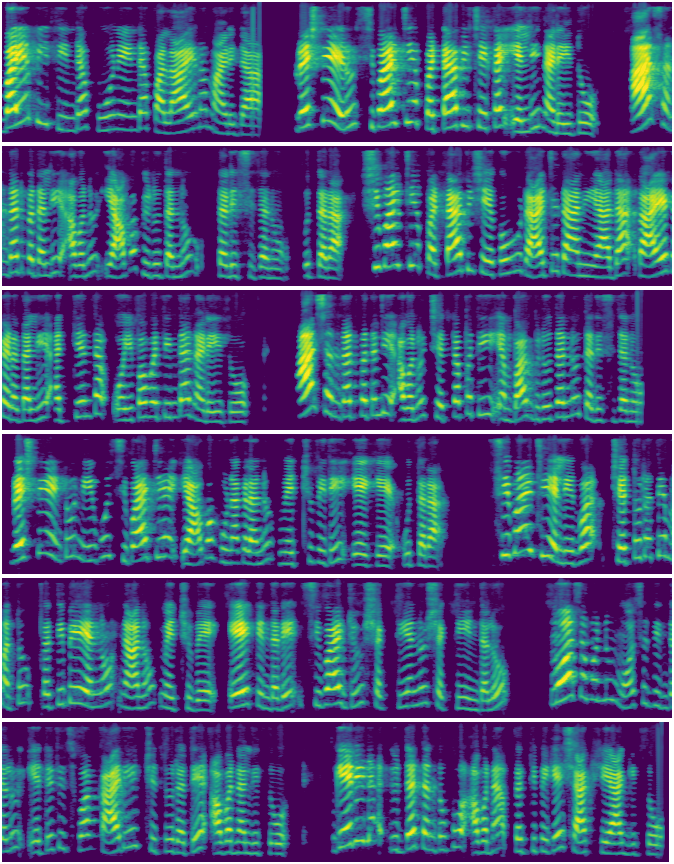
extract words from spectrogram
ಭಯಭೀತಿಯಿಂದ ಪುಣೆಯಿಂದ ಪಲಾಯನ ಮಾಡಿದ. ಪ್ರಶ್ನೆ ಏಳು, ಶಿವಾಜಿಯ ಪಟ್ಟಾಭಿಷೇಕ ಎಲ್ಲಿ ನಡೆಯಿತು? ಆ ಸಂದರ್ಭದಲ್ಲಿ ಅವನು ಯಾವ ಬಿರುದನ್ನು ಧರಿಸಿದನು? ಉತ್ತರ, ಶಿವಾಜಿಯ ಪಟ್ಟಾಭಿಷೇಕವು ರಾಜಧಾನಿಯಾದ ರಾಯಗಢದಲ್ಲಿ ಅತ್ಯಂತ ವೈಭವದಿಂದ ನಡೆಯಿತು. ಆ ಸಂದರ್ಭದಲ್ಲಿ ಅವನು ಛತ್ರಪತಿ ಎಂಬ ಬಿರುದನ್ನು ಧರಿಸಿದನು. ಪ್ರಶ್ನೆ ಎಂಟು, ನೀವು ಶಿವಾಜಿಯ ಯಾವ ಗುಣಗಳನ್ನು ಮೆಚ್ಚುವಿರಿ ಏಕೆ? ಉತ್ತರ ಶಿವಾಜಿಯಲ್ಲಿರುವ ಚತುರತೆ ಮತ್ತು ಪ್ರತಿಭೆಯನ್ನು ನಾನು ಮೆಚ್ಚುವೆ. ಏಕೆಂದರೆ ಶಿವಾಜಿಯು ಶಕ್ತಿಯನ್ನು ಶಕ್ತಿಯಿಂದಲೂ, ಮೋಸವನ್ನು ಮೋಸದಿಂದಲೂ ಎದುರಿಸುವ ಕಾರ್ಯ ಚತುರತೆ ಅವನಲ್ಲಿತ್ತು. ಗೆರಿಲ ಯುದ್ಧ ತಂತ್ರವು ಅವನ ಪ್ರತಿಭೆಗೆ ಸಾಕ್ಷಿಯಾಗಿತ್ತು.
